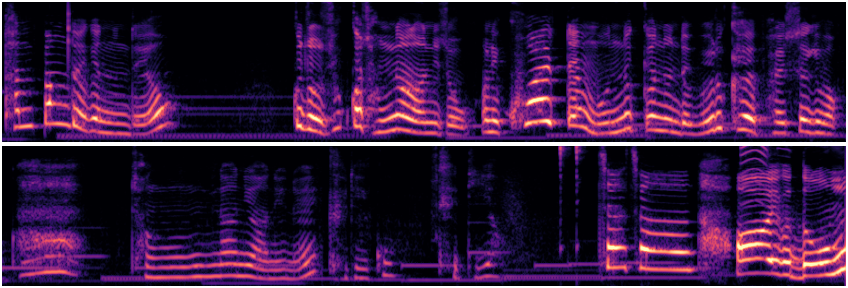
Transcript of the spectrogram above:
탐빵 되겠는데요? 그죠? 효과 장난 아니죠? 아니 코할 땐못 느꼈는데 왜 이렇게 발색이 막 장난이 아니네? 그리고 드디어 짜잔! 아 이거 너무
